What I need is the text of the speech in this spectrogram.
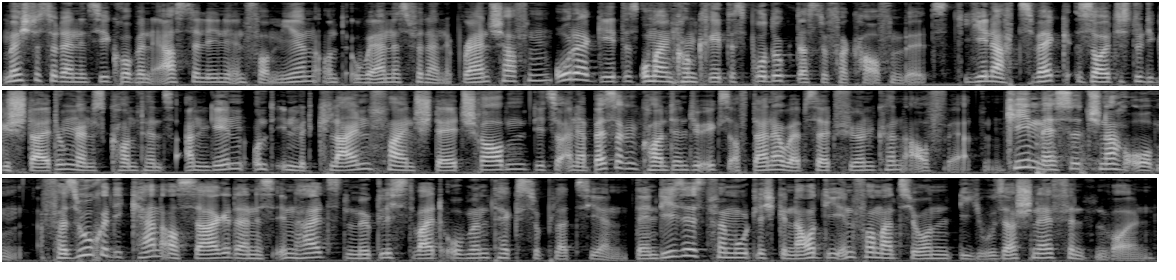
Möchtest du deine Zielgruppe in erster Linie informieren und Awareness für deine Brand schaffen oder geht es um ein konkretes Produkt, das du verkaufen willst? Je nach Zweck solltest du die Gestaltung deines Contents angehen und ihn mit kleinen, feinen Stellschrauben, die zu einer besseren Content UX auf deiner Website führen können, aufwerten. Key Message nach oben. Versuche die Kernaussage deines Inhalts möglichst weit oben im Text zu platzieren, denn diese ist vermutlich genau die Information, die User schnell finden wollen.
